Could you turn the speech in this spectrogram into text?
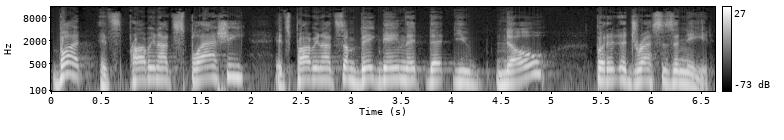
But it's probably not splashy. It's probably not some big name that, that you know, but it addresses a need.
